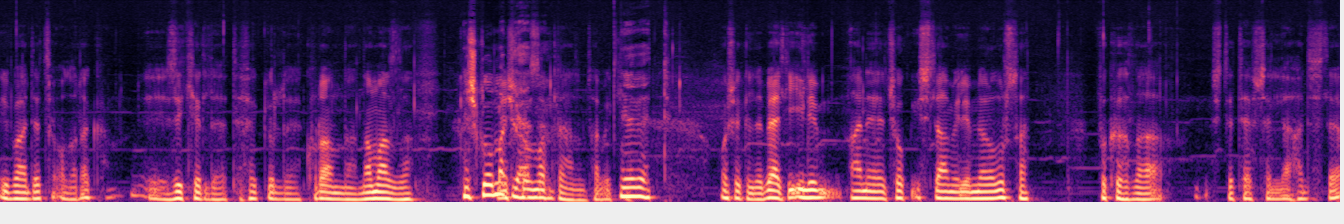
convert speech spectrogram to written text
İbadet olarak e, zikirle, tefekkürle, Kur'an'la, namazla meşgul olmak meşgul lazım. olmak lazım tabii ki. Evet. O şekilde belki ilim hani çok İslam ilimler olursa fıkıhla işte tefsirle, hadisle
